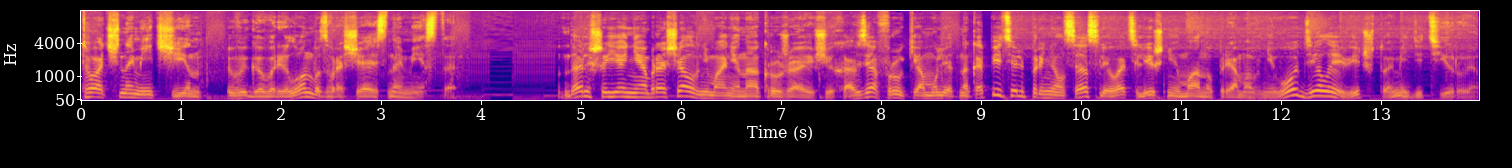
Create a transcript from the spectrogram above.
«Точно Мичин», – выговорил он, возвращаясь на место. Дальше я не обращал внимания на окружающих, а взяв в руки амулет-накопитель, принялся сливать лишнюю ману прямо в него, делая вид, что медитирую.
